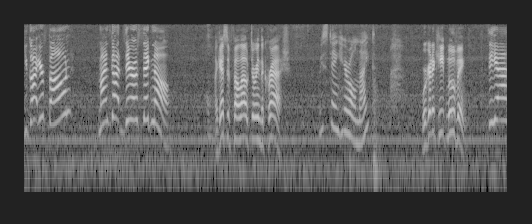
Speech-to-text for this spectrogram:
You got your phone? Mine's got zero signal. I guess it fell out during the crash. We staying here all night? We're gonna keep moving. See ya!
